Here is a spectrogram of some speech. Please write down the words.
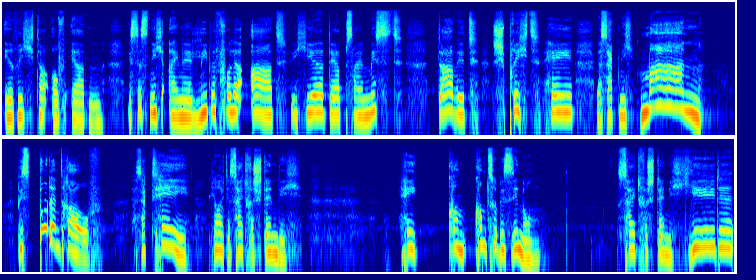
ihr Richter auf Erden. Ist es nicht eine liebevolle Art, wie hier der Psalmist David spricht? Hey, er sagt nicht, Mann, bist du denn drauf? Er sagt, hey, Leute, seid verständig hey, komm, komm zur Besinnung. Seid verständig. Jede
